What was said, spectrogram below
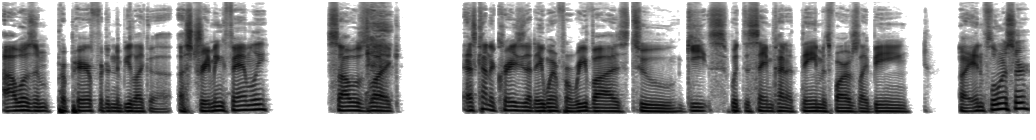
I wasn't prepared for them to be like a, a streaming family. So I was like, that's kind of crazy that they went from Revice to Geats with the same kind of theme as far as like being an influencer.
